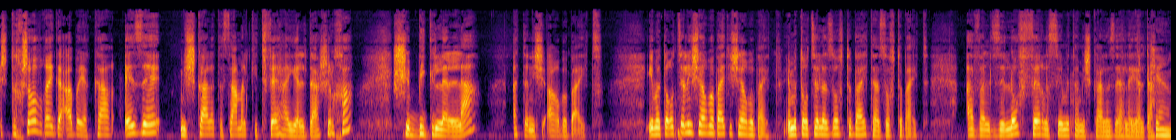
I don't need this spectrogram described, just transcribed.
שתחשוב רגע, אבא יקר, איזה משקל אתה שם על כתפי הילדה שלך, שבגללה אתה נשאר בבית. אם אתה רוצה להישאר בבית, תישאר בבית. אם אתה רוצה לעזוב את הבית, תעזוב את הבית. אבל זה לא פייר לשים את המשקל הזה על הילדה. כן.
